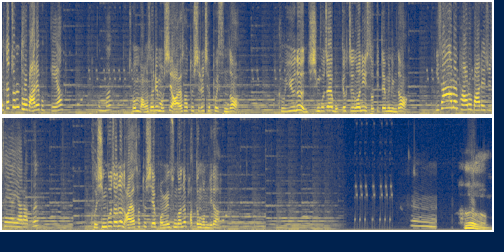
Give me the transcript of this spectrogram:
일단 좀 더 말해볼게요. 잠깐만. 전 망설임 없이 아야사토 씨를 체포했습니다. 그 이유는 신고자의 목격 증언이 있었기 때문입니다. 이상하면 바로 말해주세요, 여러분. 그 신고자는 아야사토 씨의 범행 순간을 봤던 겁니다. 흠,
